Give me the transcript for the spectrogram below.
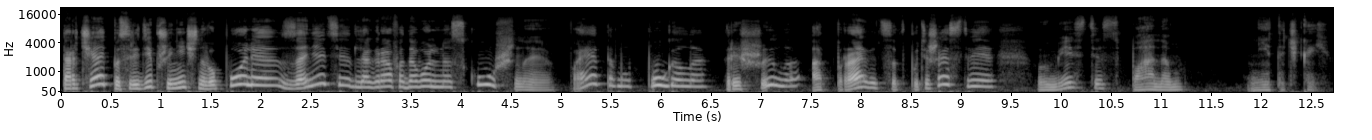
Торчать посреди пшеничного поля – занятие для графа довольно скучное, поэтому Пугало решила отправиться в путешествие вместе с паном Ниточкой.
